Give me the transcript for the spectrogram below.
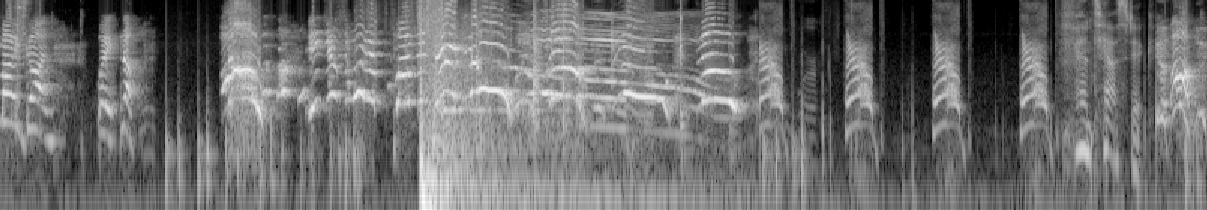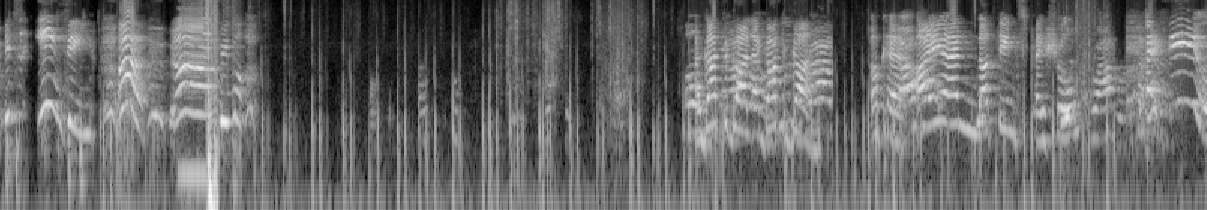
My gun. Wait, no. Oh! It just went above his head! No! No! No! Help! Help! Help! Help! Fantastic. Oh, it's easy! Ah, I got the gun. I got the gun. Okay, I am nothing special. I see you.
